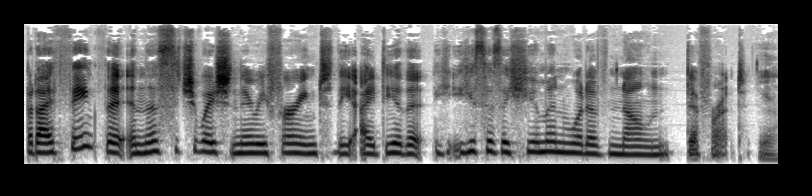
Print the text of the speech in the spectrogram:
But i think that in this situation they're referring to the idea that he he says a human would have known different. Yeah.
